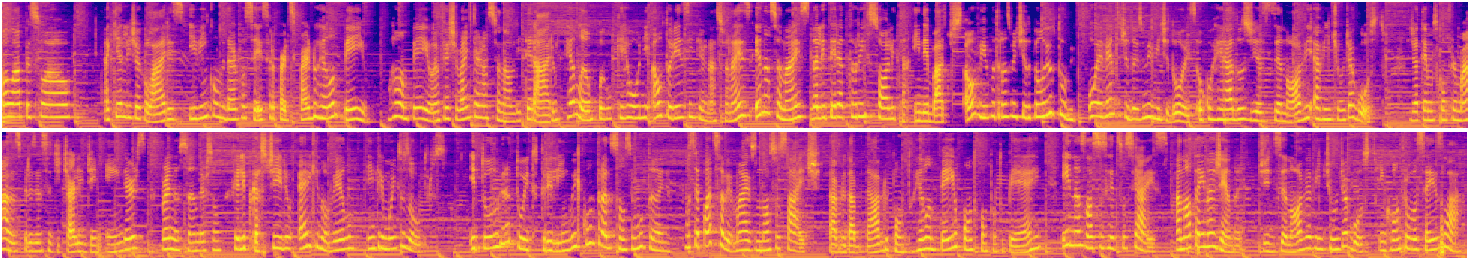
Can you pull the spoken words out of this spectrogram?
Olá, pessoal! Aqui é Lígia Colares e vim convidar vocês para participar do Relampeio. O Relampeio é um festival internacional literário relâmpago que reúne autores internacionais e nacionais da literatura insólita em debates ao vivo transmitido pelo YouTube. O evento de 2022 ocorrerá dos dias 19 a 21 de agosto. Já temos confirmadas a presença de Charlie Jane Anders, Brandon Sanderson, Felipe Castilho, Eric Novello, entre muitos outros. E tudo gratuito, trilingue e com tradução simultânea. Você pode saber mais no nosso site www.relampeio.com.br e nas nossas redes sociais. Anota aí na agenda, de 19 a 21 de agosto. Encontro vocês lá.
